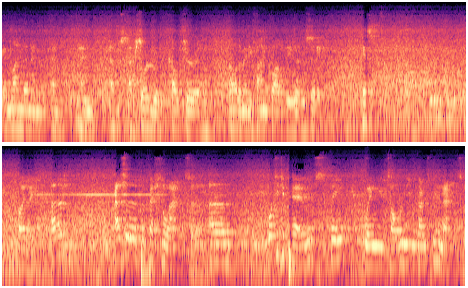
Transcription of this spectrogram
in London and, and, and absorb the culture and all the many fine qualities of the city. Yes? Hi. Um, as a professional actor, um, what did your parents think when you told them you were going to be an actor?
